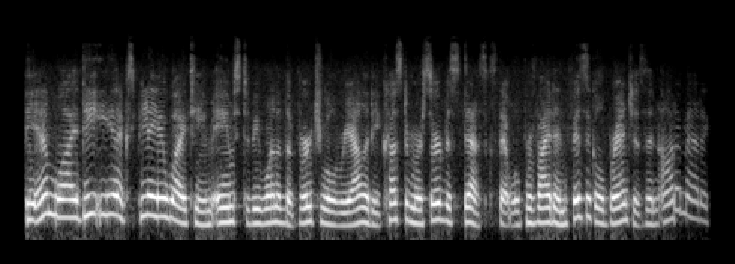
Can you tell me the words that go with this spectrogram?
The MYDEXPAY team aims to be one of the virtual reality customer service desks that will provide in physical branches and automatic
